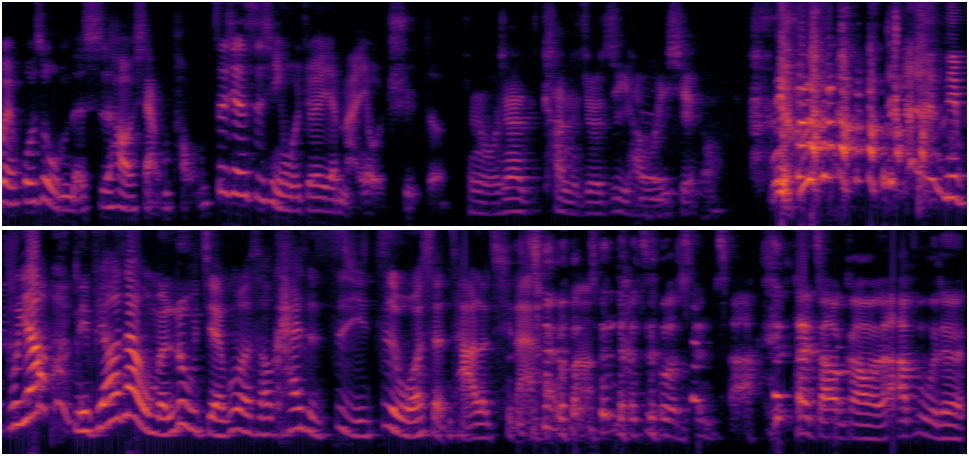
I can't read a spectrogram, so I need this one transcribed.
味或是我们的嗜好相同，这件事情我觉得也蛮有趣的。真的，我现在看着觉得自己好危险哦。你不要你不要在我们录节目的时候开始自己自我审查了起来，好自我？真的自我审查 太糟糕了。阿布的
